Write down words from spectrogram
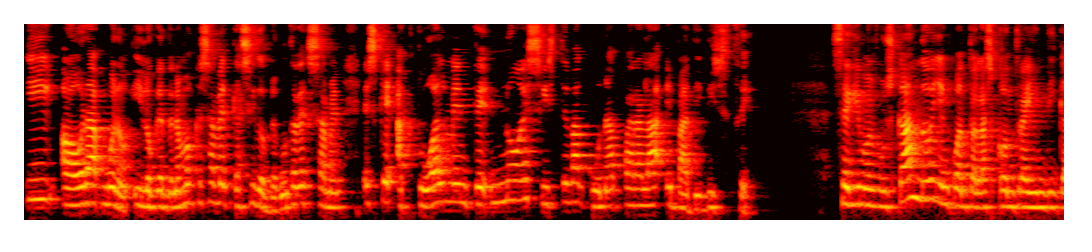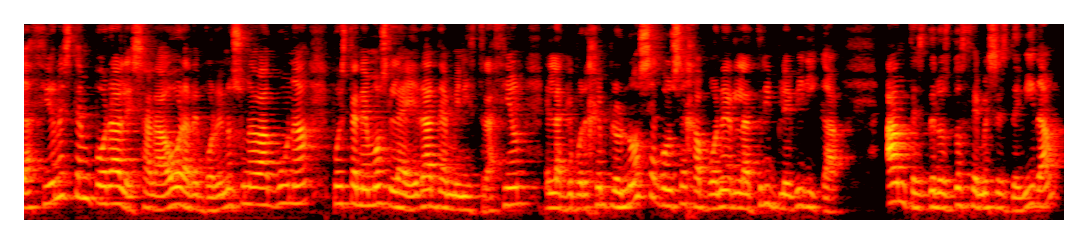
Y ahora, bueno, y lo que tenemos que saber, que ha sido pregunta de examen, es que actualmente no existe vacuna para la hepatitis C. Seguimos buscando y en cuanto a las contraindicaciones temporales a la hora de ponernos una vacuna, pues tenemos la edad de administración en la que, por ejemplo, no se aconseja poner la triple vírica antes de los 12 meses de vida.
